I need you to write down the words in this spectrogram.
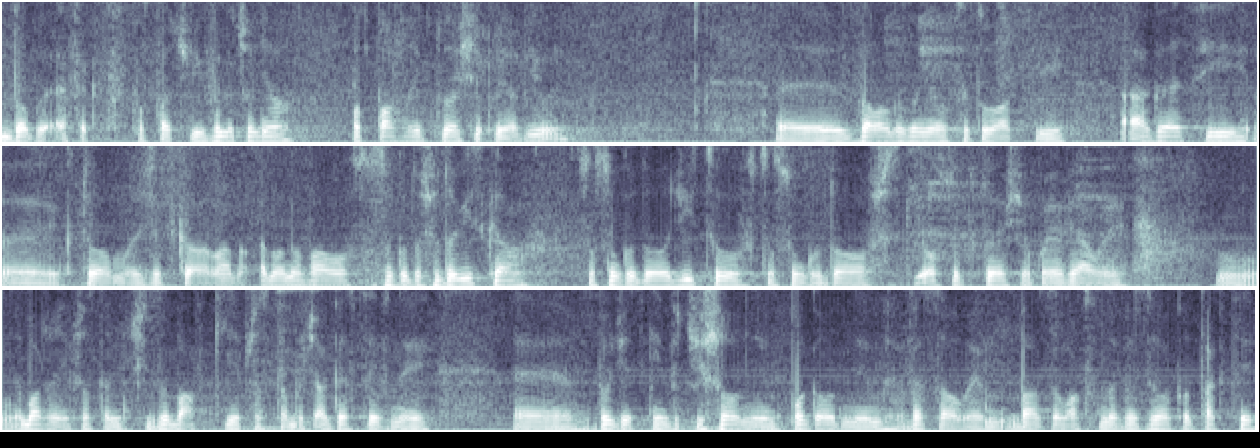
dobry efekt w postaci wyleczenia odparzeń, które się pojawiły, załagodzenia sytuacji agresji, e, którą dziecko emanowało w stosunku do środowiska, w stosunku do rodziców, w stosunku do wszystkich osób, które się pojawiały. Mm, Może nie przestał mieć zabawki, przestał być agresywny, e, był dzieckiem wyciszonym, pogodnym, wesołym, bardzo łatwo nawiązywał kontakty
